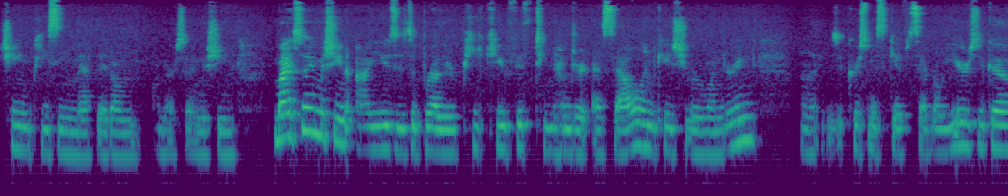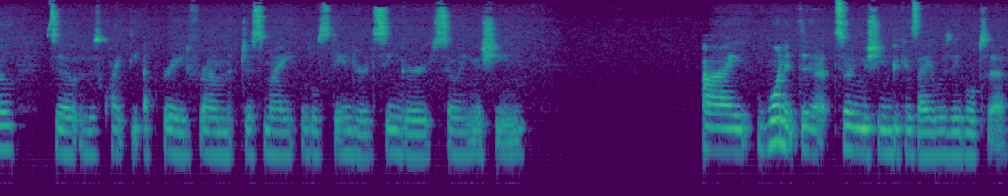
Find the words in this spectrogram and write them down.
chain piecing method on, on our sewing machine. My sewing machine I use is a Brother PQ1500 SL, in case you were wondering. Uh, it was a Christmas gift several years ago, so it was quite the upgrade from just my little standard Singer sewing machine. I wanted that sewing machine because I was able to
